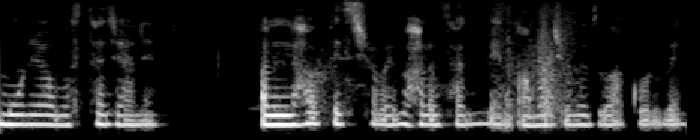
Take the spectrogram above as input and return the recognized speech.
মনের অবস্থা জানেন। আল্লাহ হাফেজ। সবাই ভালো থাকবেন। আমার জন্য দোয়া করবেন।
